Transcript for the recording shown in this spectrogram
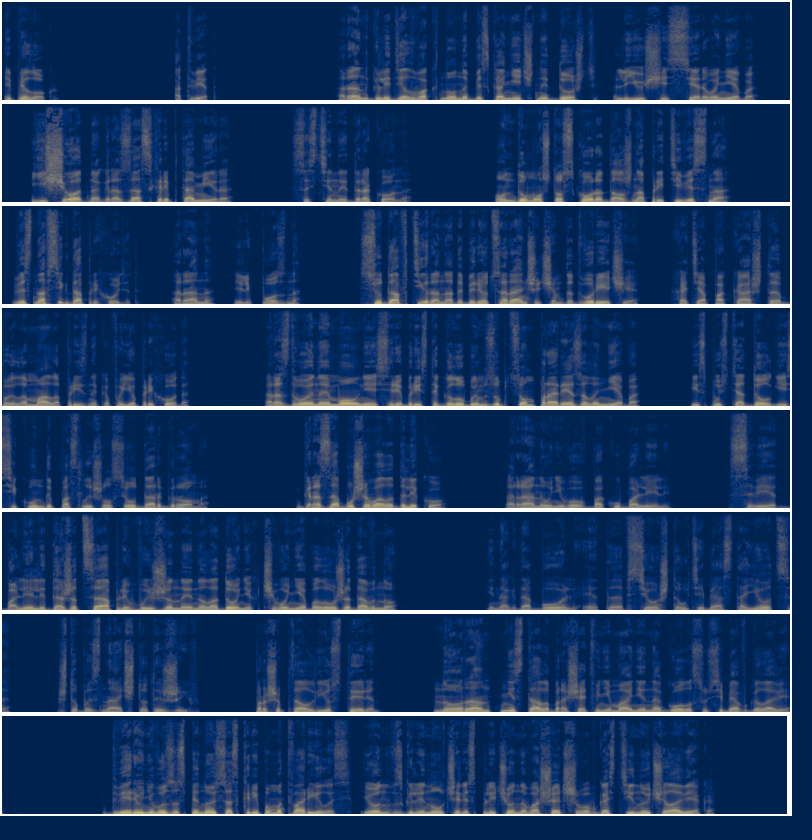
Эпилог. Ответ. Ранд глядел в окно на бесконечный дождь, льющий с серого неба. Еще одна гроза с хребта мира, со стены дракона. Он думал, что скоро должна прийти весна. Весна всегда приходит, рано или поздно. Сюда, в Тир, она доберется раньше, чем до двуречия, хотя пока что было мало признаков ее прихода. Раздвоенная молния серебристо-голубым зубцом прорезала небо, и спустя долгие секунды послышался удар грома. Гроза бушевала далеко. Раны у него в боку болели. Свет, болели даже цапли, выжженные на ладонях, чего не было уже давно. Иногда боль — это все, что у тебя остается, чтобы знать, что ты жив, — прошептал Льюстерин. Но Рант не стал обращать внимания на голос у себя в голове. Дверь у него за спиной со скрипом отворилась, и он взглянул через плечо на вошедшего в гостиную человека.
